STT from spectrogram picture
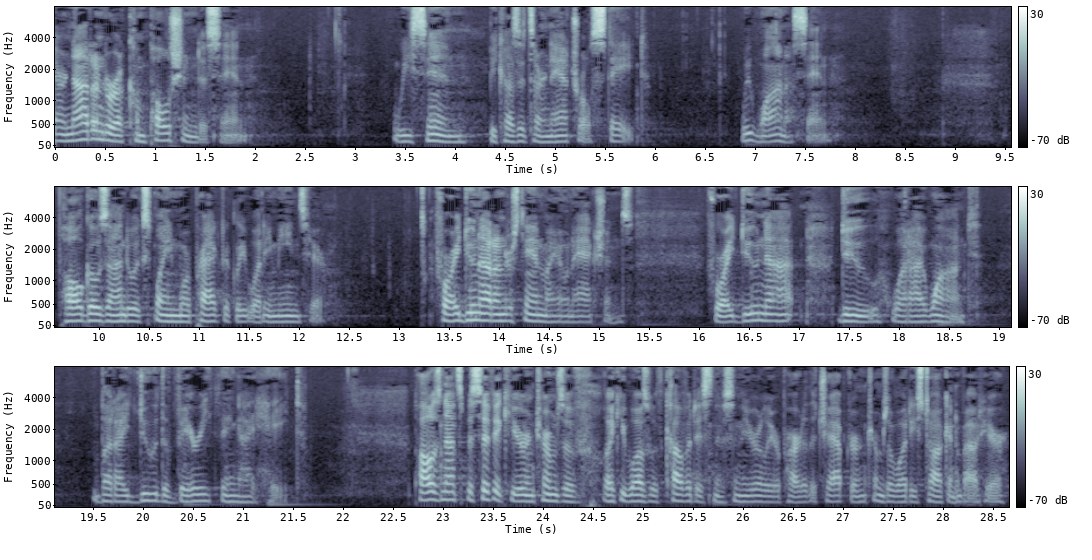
are not under a compulsion to sin. We sin because it's our natural state. We want to sin. Paul goes on to explain more practically what he means here. For I do not understand my own actions, for I do not do what I want but I do the very thing I hate. Paul is not specific here in terms of, like he was with covetousness in the earlier part of the chapter, in terms of what he's talking about here.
